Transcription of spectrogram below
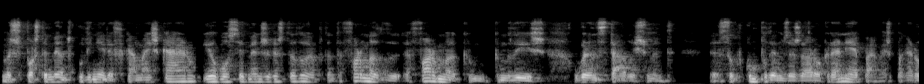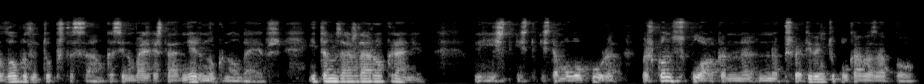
mas supostamente o dinheiro a ficar mais caro, eu vou ser menos gastador. Portanto, a forma, de, a forma que, que me diz o grande establishment uh, sobre como podemos ajudar a Ucrânia é pá, vais pagar o dobro da tua prestação, que assim não vais gastar dinheiro no que não deves. E estamos a ajudar a Ucrânia. E isto, isto, isto é uma loucura. Mas quando se coloca na, na perspectiva em que tu colocavas há pouco,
